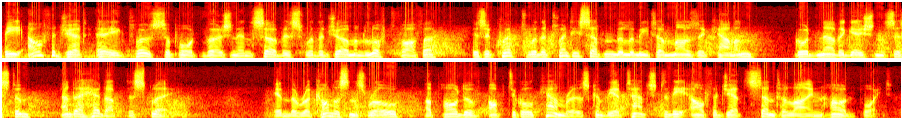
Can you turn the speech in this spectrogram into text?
The Alpha Jet A close support version in service with the German Luftwaffe is equipped with a 27mm Mauser cannon, good navigation system, and a head-up display. In the reconnaissance role, a pod of optical cameras can be attached to the Alpha Jet centerline hardpoint.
